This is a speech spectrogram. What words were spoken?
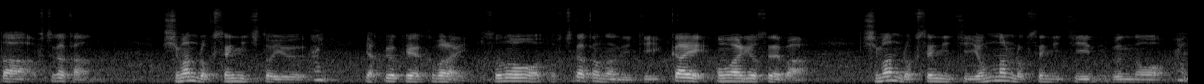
た2日間4万6千日というはい、厄除け厄払いその2日間の日1回お参りをすれば4万6千日4万6千日分のはい、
